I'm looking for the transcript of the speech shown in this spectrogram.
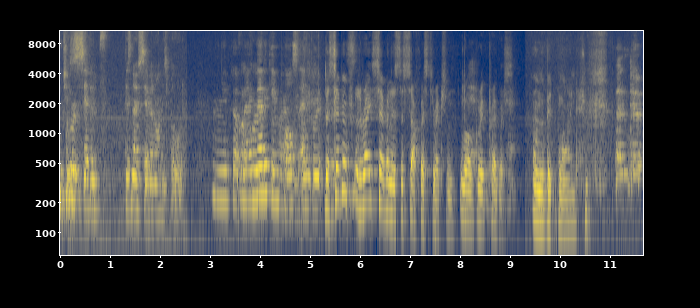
which is seventh. There's no seven on this board. And You've got Got magnetic group impulse progress. and group. The seventh, the ray seven is the southwest direction. Law Yeah. of group progress. Okay. I'm a bit blind. And the,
